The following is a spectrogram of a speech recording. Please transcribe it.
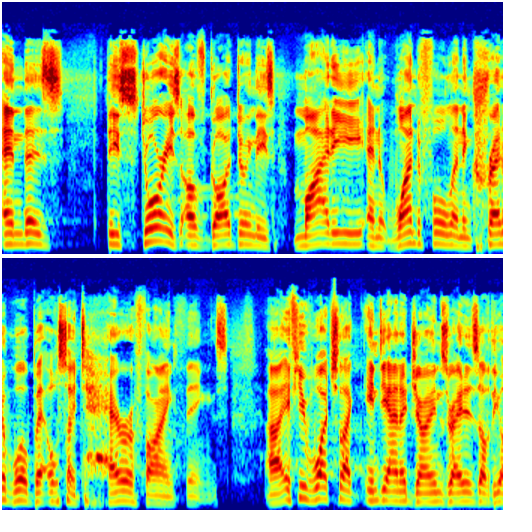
And there's these stories of God doing these mighty and wonderful and incredible, but also terrifying things. Uh, if you watch like Indiana Jones, Raiders of the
